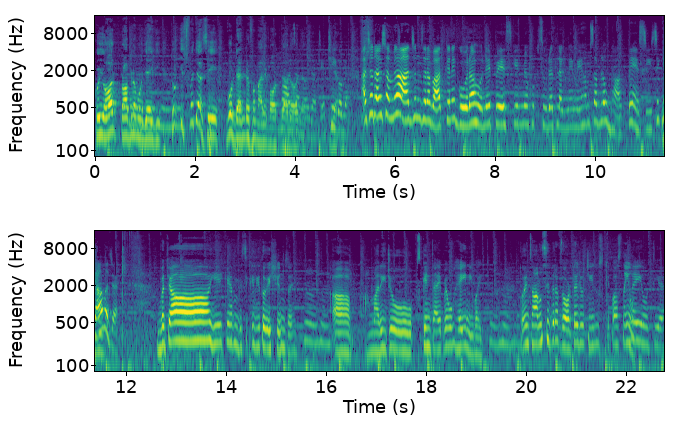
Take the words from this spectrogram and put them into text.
कोई और प्रॉब्लम हो जाएगी। तो इस वजह से वो डेंड्रफ हमारे बहुत ज़्यादा हो जाती है। ठीक हो गया। अच्छा डॉक्टर समरा आज हम जरा बात करें गोरा होने पे स्किन में खूबसूरत लगने में। हम सब लोग भागते हैं इस चीज़ से। क्या हम्म। वजह है? वजह ये कि हम बेसिकली तो एशियंस हैं। हमारी जो स्किन टाइप है वो है ही नहीं वाइट तो इंसान उसी तरफ़ दौड़ता है जो चीज़ उसके पास नहीं, नहीं होती है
